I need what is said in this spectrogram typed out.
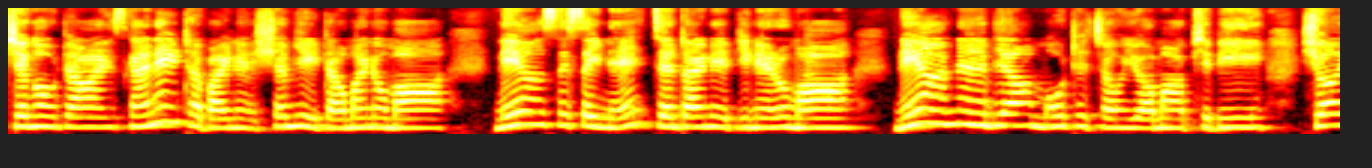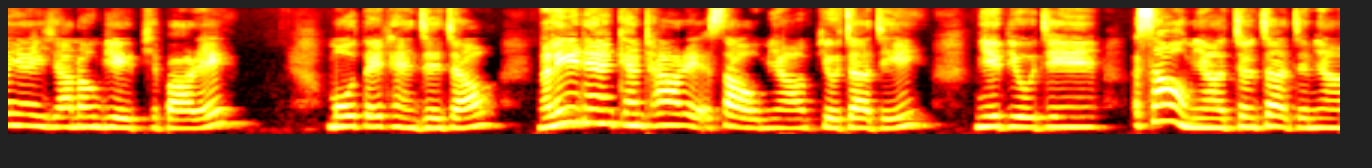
ရန်ကုန်တိုင်း၊စကိုင်းတိုင်းထပ်ပိုင်းနဲ့ရှမ်းပြည်တောင်ပိုင်းတို့မှာနေရာစိတ်စိတ်နဲ့ကြံတိုင်းနဲ့ပြည်နယ်တို့မှာနေရာနှံပြမိုးထချုံရွာမှာဖြစ်ပြီးရွာရဲ့ရာနှုန်းပြည့်ဖြစ်ပါတယ်။ မိုးသေးထန်ခြင်းကြောင့်ငလေးတန်းခံထားတဲ့အဆောက်အုံများပြိုကျခြင်းမြေပြိုခြင်းအဆောက်အုံများကျွံကျခြင်းများ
